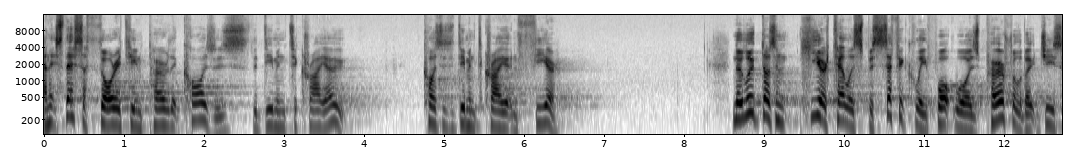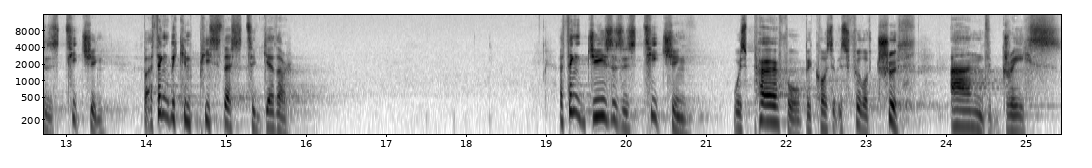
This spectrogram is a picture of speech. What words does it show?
And it's this authority and power that causes the demon to cry out, causes the demon to cry out in fear. Now, Luke doesn't here tell us specifically what was powerful about Jesus' teaching, but I think we can piece this together. I think Jesus' teaching was powerful because it was full of truth and grace.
